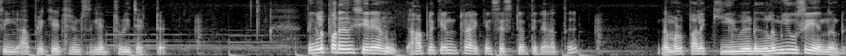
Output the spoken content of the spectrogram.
സി ആപ്ലിക്കേഷൻസ് ഗെറ്റ് റിജക്റ്റഡ് നിങ്ങൾ പറയുന്നത് ശരിയാണ്. ആപ്ലിക്കൻ ട്രാക്കിംഗ് സിസ്റ്റത്തിനകത്ത് നമ്മൾ പല കീവേഡുകളും യൂസ് ചെയ്യുന്നുണ്ട്.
